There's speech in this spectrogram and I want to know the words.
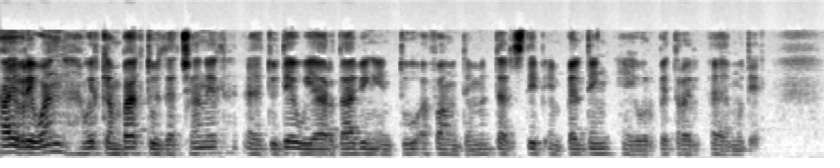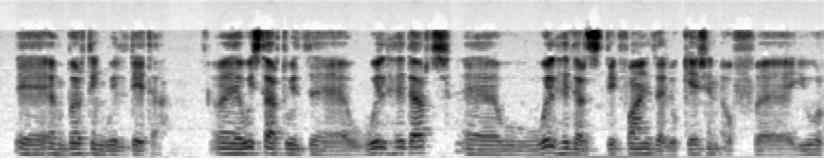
Hi everyone, welcome back to the channel. Uh, today we are diving into a fundamental step in building your Petrel uh, model, uh, importing well data. Uh, we start with uh, well headers. Uh, well headers define the location of uh, your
